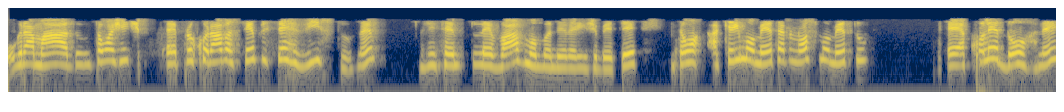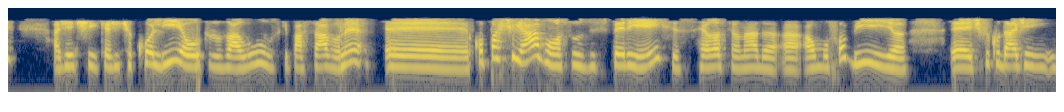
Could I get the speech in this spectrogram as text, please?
o gramado. Então a gente é, procurava sempre ser visto, né? A gente sempre levava uma bandeira LGBT. Então aquele momento era o nosso momento é, acolhedor, né? A gente, que a gente acolhia outros alunos que passavam, né, é, compartilhavam as suas experiências relacionadas à, homofobia, é, dificuldade em,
